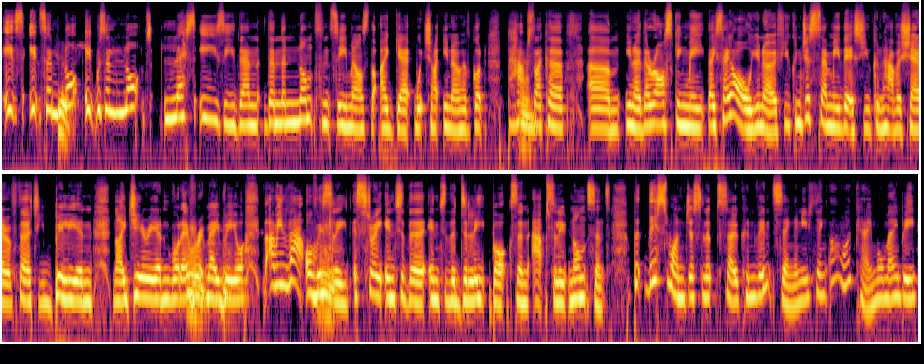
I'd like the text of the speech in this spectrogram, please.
It's it's a lot. It was a lot less easy than than the nonsense emails that I get, which I you know have got perhaps like a um, you know they're asking me. They say, oh, you know, if you can just send me this, you can have a share of thirty billion Nigerian whatever it may be. Or I mean that obviously is straight into the into the delete box and absolute nonsense. But this one just looked so convincing, and you think, oh, okay, well maybe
